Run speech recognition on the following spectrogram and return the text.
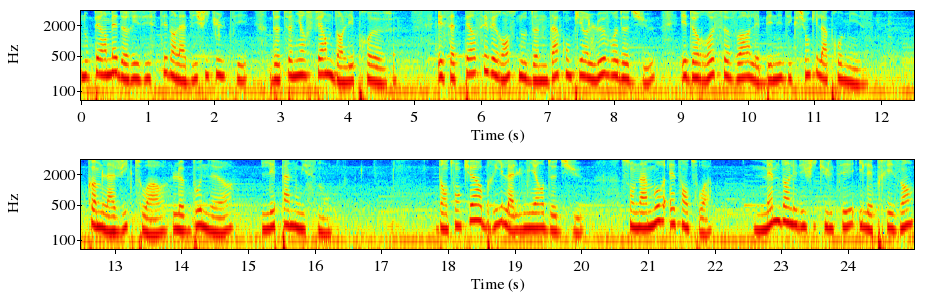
nous permet de résister dans la difficulté, de tenir ferme dans l'épreuve. Et cette persévérance nous donne d'accomplir l'œuvre de Dieu et de recevoir les bénédictions qu'il a promises, comme la victoire, le bonheur, l'épanouissement. Dans ton cœur brille la lumière de Dieu. Son amour est en toi. Même dans les difficultés, il est présent,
